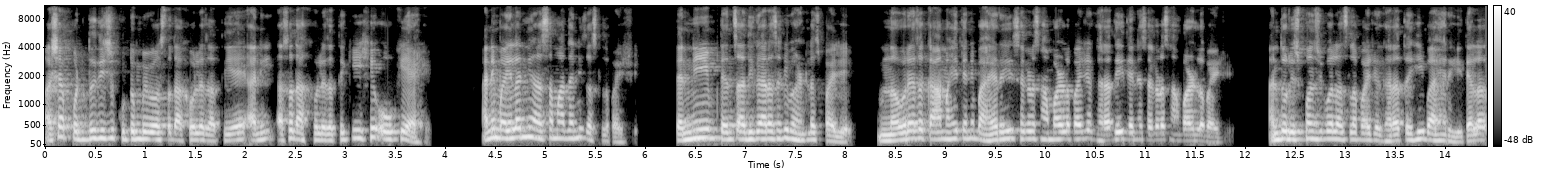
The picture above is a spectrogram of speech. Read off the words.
अशा पद्धतीची कुटुंब व्यवस्था दाखवल्या जाते आणि असं दाखवलं जाते की हे ओके आहे. आणि महिलांनी असमाधानीच असलं पाहिजे. त्यांनी त्यांच्या अधिकारासाठी भांडलंच पाहिजे. नवऱ्याचं काम आहे त्याने बाहेरही सगळं सांभाळलं पाहिजे घरातही त्याने सगळं सांभाळलं पाहिजे. आणि तो रिस्पॉन्सिबल असला पाहिजे घरातही बाहेरही. त्याला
